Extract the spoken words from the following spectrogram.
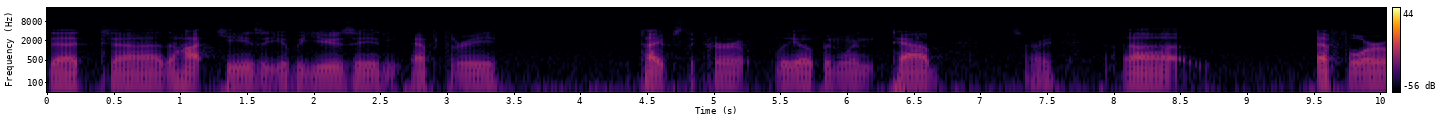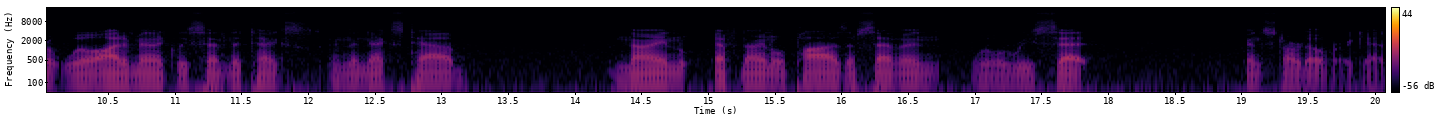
that uh, the hotkeys that you'll be using F3 types the currently open win tab sorry uh, F4 will automatically send the text in the next tab 9 F9 will pause F7 will reset and start over again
